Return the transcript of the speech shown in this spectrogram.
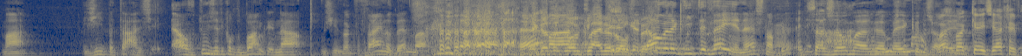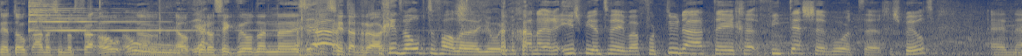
Maar je ziet bij Tadic... Af en toe zit ik op de bank en nou, misschien dat ik verfijnd ben, maar... Ik had ook wel een kleine rol spelen. Nou wil ik die tv in, hè, snap je? En ik zou zomaar ah, eh, mee kunnen spelen. maar Kees, jij geeft net ook aan als iemand vraagt... Oh, nou, elke ja. keer als ik wil, dan eh, zit, Ja, zit dat het eruit. begint wel op te vallen, Jordi. We gaan naar ESPN 2, waar Fortuna tegen Vitesse wordt eh, gespeeld. En eh,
